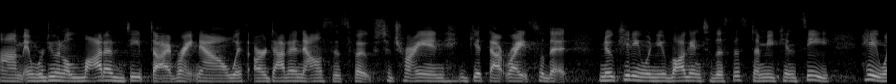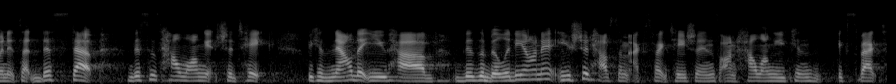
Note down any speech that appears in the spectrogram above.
Um, and we're doing a lot of deep dive right now with our data analysis folks to try and get that right so that, no kidding, when you log into the system, you can see, hey, when it's at this step, this is how long it should take. Because now that you have visibility on it, you should have some expectations on how long you can expect.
